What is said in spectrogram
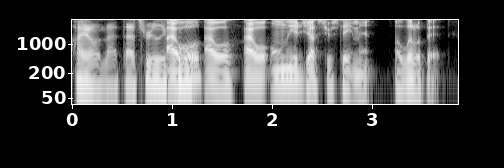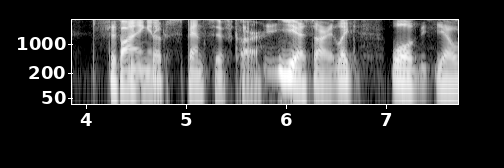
I own that. That's really cool." I will I will I will only adjust your statement a little bit. 15 Buying an expensive car. yeah, sorry. Like well, yeah,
